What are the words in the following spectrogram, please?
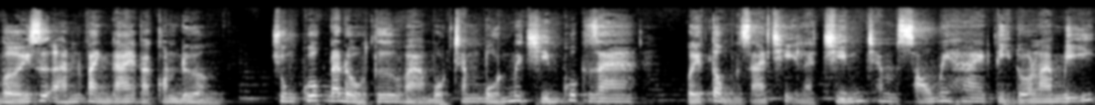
Với dự án vành đai và con đường, Trung Quốc đã đầu tư vào 149 quốc gia với tổng giá trị là 962 tỷ đô la Mỹ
